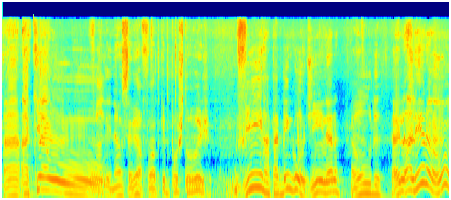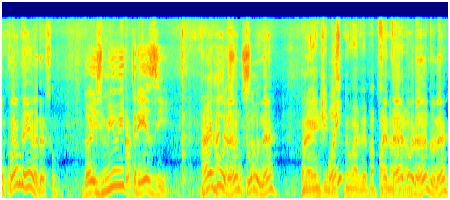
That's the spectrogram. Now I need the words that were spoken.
Ah, aqui é o. Fale não, você viu a foto que ele postou hoje? Vi, rapaz, bem gordinho, né? É ouro. Ali era um, quando, hein, Anderson? 2013. Tá durando tudo, né? Quando a gente Oi? disse que não vai ver Papai Você tá durando, né?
